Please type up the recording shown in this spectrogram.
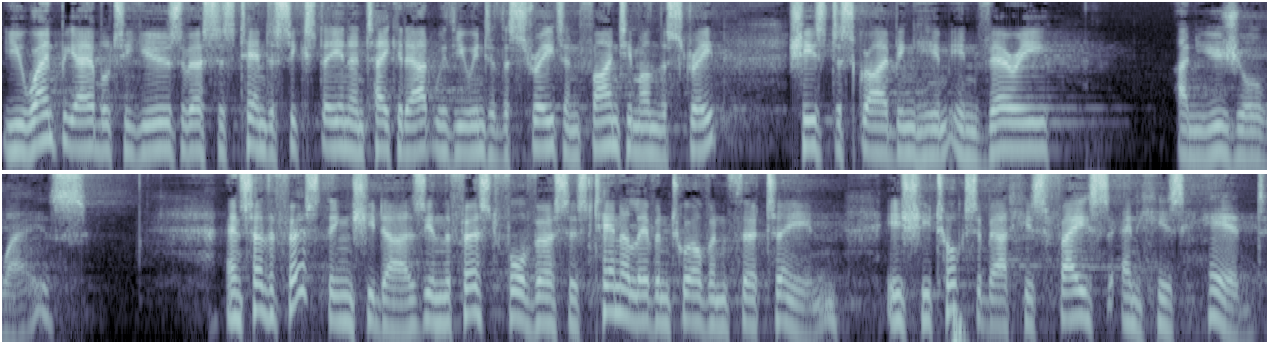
You won't be able to use verses 10 to 16 and take it out with you into the street and find him on the street. She's describing him in very unusual ways. And so the first thing she does in the first four verses, 10, 11, 12, and 13, is she talks about his face and his head.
